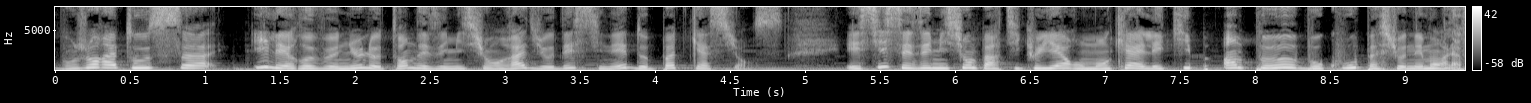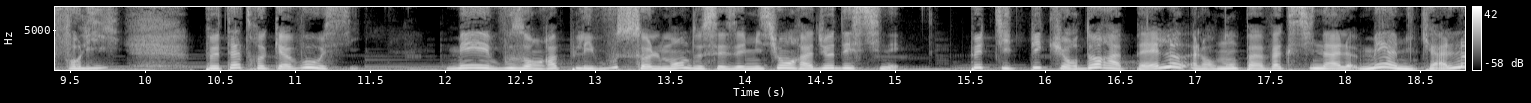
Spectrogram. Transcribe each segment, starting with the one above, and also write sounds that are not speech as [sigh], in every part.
Bonjour à tous. Il est revenu le temps des émissions radio dessinées de Podcast Science. Et si ces émissions particulières ont manqué à l'équipe un peu, beaucoup, passionnément à la folie, peut-être qu'à vous aussi. Mais vous en rappelez-vous seulement de ces émissions radio dessinées Petite piqûre de rappel, alors non pas vaccinale mais amicale,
